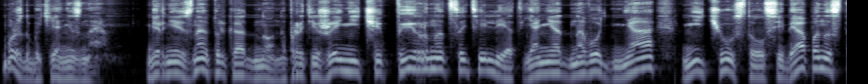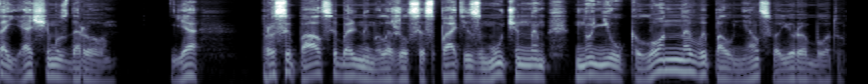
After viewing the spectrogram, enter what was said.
Может быть, я не знаю. Вернее, знаю только одно. На протяжении 14 лет я ни одного дня не чувствовал себя по-настоящему здоровым. Я просыпался больным и ложился спать измученным, но неуклонно выполнял свою работу.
